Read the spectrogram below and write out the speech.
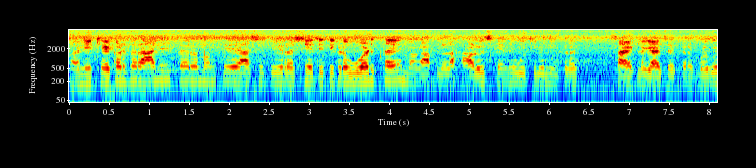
आणि खेकड जर आले तर मग ते अशी ते रस्सी आहे ती तिकडे ओढत आहे मग आपल्याला हळूच त्याने उचलून इकडं साईडला घ्यायचं आहे तर बघू.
